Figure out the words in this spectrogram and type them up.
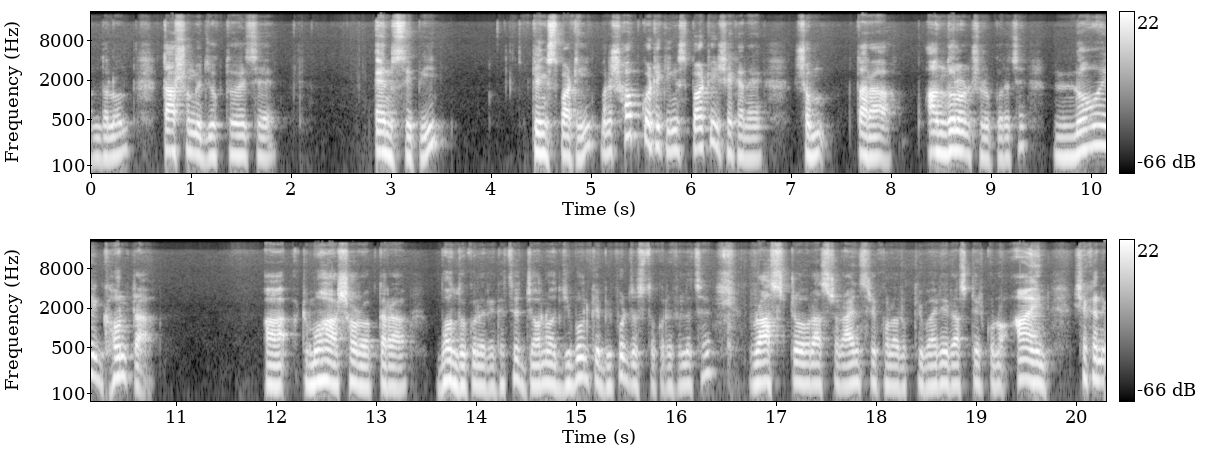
আন্দোলন, তার সঙ্গে যুক্ত হয়েছে এনসিপি কিংস পার্টি মানে সবকটি কিংস পার্টি সেখানে তারা আন্দোলন শুরু করেছে। নয় ঘণ্টা মহাসড়ক তারা বন্ধ করে রেখেছে, জনজীবনকে বিপর্যস্ত করে ফেলেছে। রাষ্ট্র, রাষ্ট্রের আইন শৃঙ্খলা রক্ষী বাহিনী, রাষ্ট্রের কোনো আইন সেখানে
